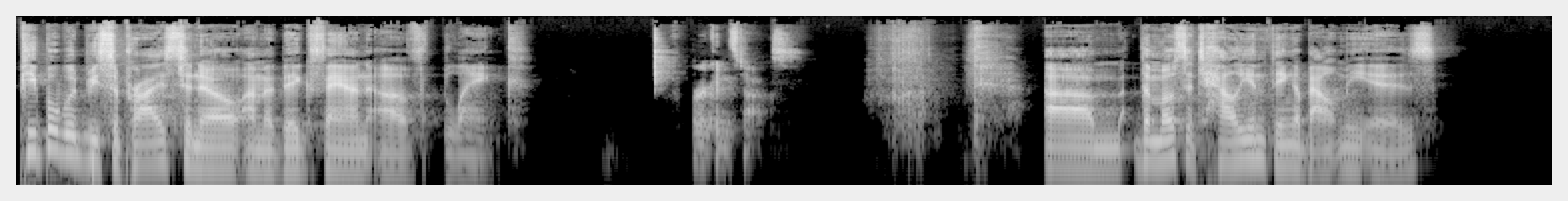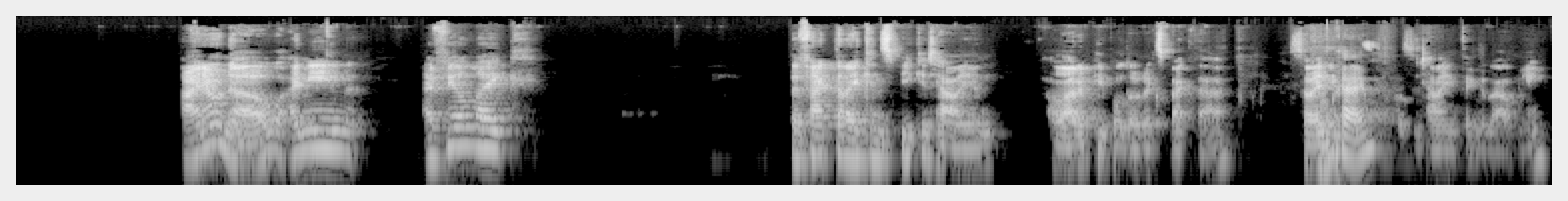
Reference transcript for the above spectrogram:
People would be surprised to know I'm a big fan of blank. Birkenstocks. Um, the most Italian thing about me is. I don't know. I mean, I feel like the fact that I can speak Italian a lot of people don't expect that. So I think okay. that's the most Italian thing about me.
